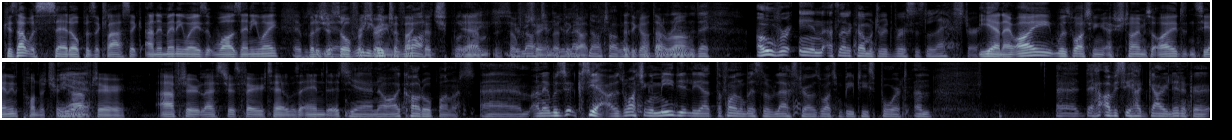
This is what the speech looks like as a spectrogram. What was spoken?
because that was set up as a classic, and in many ways it was anyway. It was, but it's just yeah, so really frustrating the to fact watch, that yeah, like, it's so you're not- frustrating that they got that they got that football at the wrong. Over in Atletico Madrid versus Leicester. Yeah, now I was watching extra time, so I didn't see any of the punditry Yeah. after after Leicester's fairy tale was ended. Yeah, no, I caught up on it, um, and it was cause, yeah, I was watching immediately at the final whistle of Leicester. I was watching BT Sport, and uh, they obviously had Gary Lineker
